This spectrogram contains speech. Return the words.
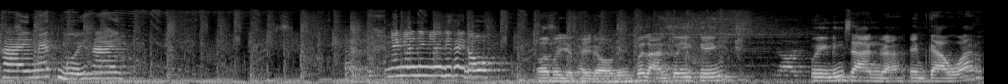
2 m 12 nhanh lên nhanh lên đi thay đồ. Thôi bây giờ thay đồ đi. Với lại anh có ý kiến. Uyên đứng xa anh ra Em cao quá.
